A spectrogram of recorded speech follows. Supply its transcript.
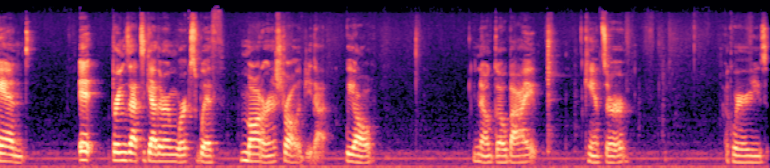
And it brings that together and works with modern astrology that we all you know go by. Cancer aquarius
